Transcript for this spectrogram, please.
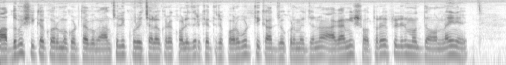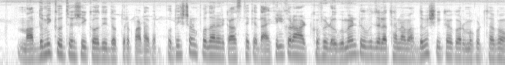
মাধ্যমিক শিক্ষা কর্মকর্তা এবং আঞ্চলিক পরিচালকরা কলেজের ক্ষেত্রে পরবর্তী কার্যক্রমের জন্য আগামী সতেরো এপ্রিলের মধ্যে অনলাইনে মাধ্যমিক উচ্চশিক্ষা অধিদপ্তরে পাঠাবেন। প্রতিষ্ঠান প্রদানের কাছ থেকে দাখিল করা হার্ডকপি ডকুমেন্ট উপজেলা থানা, মাধ্যমিক শিক্ষা কর্মকর্তা এবং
